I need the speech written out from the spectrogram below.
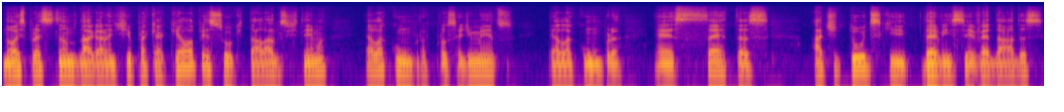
nós precisamos dar garantia para que aquela pessoa que está lá no sistema ela cumpra procedimentos, ela cumpra é, certas atitudes que devem ser vedadas.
